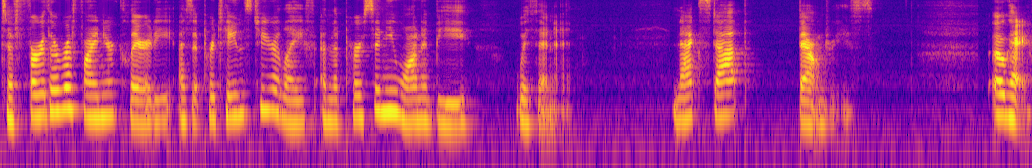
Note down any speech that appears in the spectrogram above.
to further refine your clarity as it pertains to your life and the person you want to be within it. Next up, boundaries. Okay,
